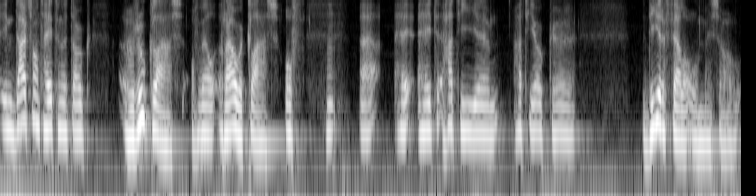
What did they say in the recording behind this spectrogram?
in Duitsland heette het ook roeklaas, ofwel rauwe klaas. Of Hm. He- heet, had, hij, ehm, had hij ook eh, dierenvellen om en zo.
